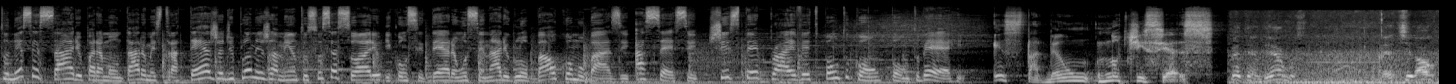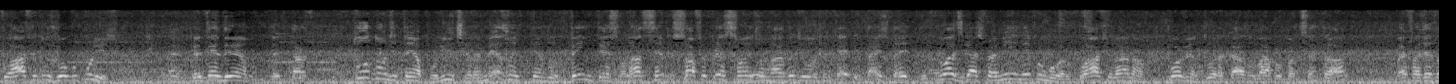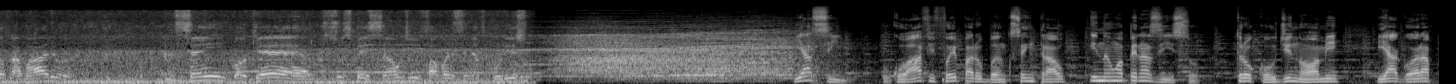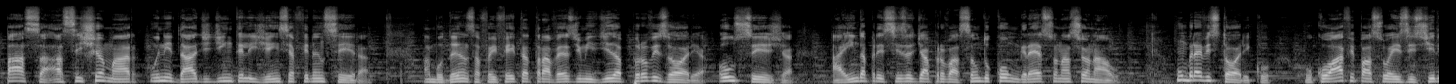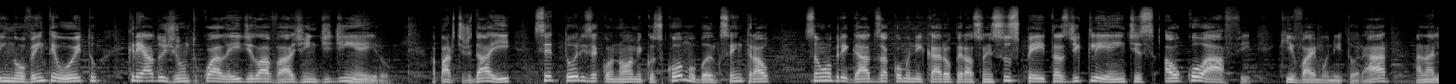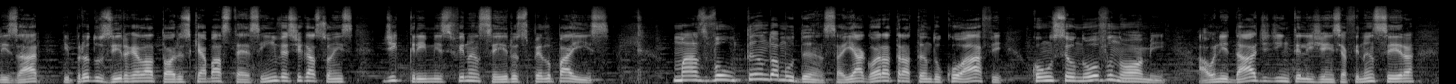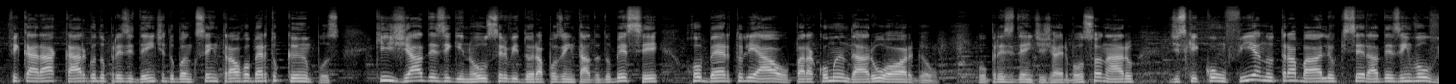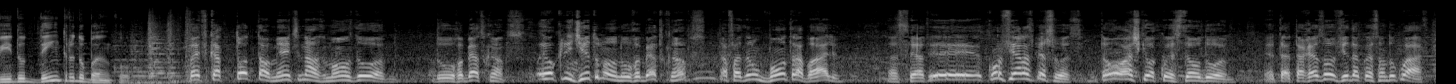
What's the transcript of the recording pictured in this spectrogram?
necessário para montar uma estratégia de planejamento sucessório e consideram o cenário global como base. Acesse xpprivate.com.br. Estadão Notícias. Pretendemos é, tirar o COAF do jogo político. Né? Pretendemos evitar tudo onde tem a política, né? mesmo tendo bem intencionado, sempre sofre pressões de um lado ou de outro. Quer evitar isso daí. Não há desgaste para mim nem para o Moro. O COAF lá não. Porventura, caso vá para o Banco Central, vai fazer seu trabalho sem qualquer suspeição de favorecimento político. E assim, o COAF foi para o Banco Central e não apenas isso, trocou de nome e agora passa a se chamar Unidade de Inteligência Financeira. A mudança foi feita através de medida provisória, ou seja, ainda precisa de aprovação do Congresso Nacional. Um breve histórico. O COAF passou a existir em 98, criado junto com a Lei de Lavagem de Dinheiro. A partir daí, setores econômicos como o Banco Central são obrigados a comunicar operações suspeitas de clientes ao COAF, que vai monitorar, analisar e produzir relatórios que abastecem investigações de crimes financeiros pelo país. Mas voltando à mudança e agora tratando o COAF com o seu novo nome, a unidade de inteligência financeira ficará a cargo do presidente do Banco Central, Roberto Campos, que já designou o servidor aposentado do BC, Roberto Leal, para comandar o órgão. O presidente Jair Bolsonaro diz que confia no trabalho que será desenvolvido dentro do banco. Vai ficar totalmente nas mãos do, do Roberto Campos. Eu acredito no, no Roberto Campos, está fazendo um bom trabalho, tá certo? E confiar nas pessoas. Então eu acho que a questão do Está é, tá resolvida a questão do COAF.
